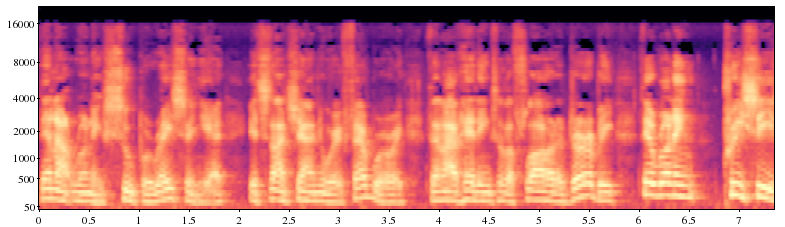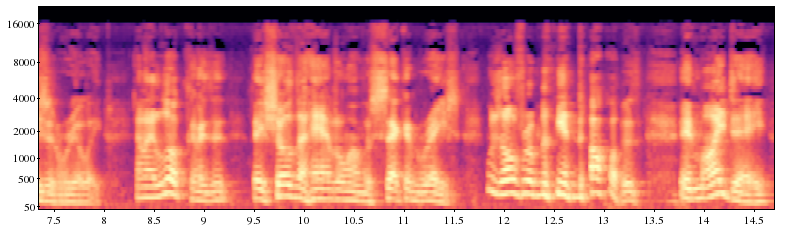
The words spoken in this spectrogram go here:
They're not running super racing yet. It's not January, February. They're not heading to the Florida Derby. They're running preseason, really. And I looked and I said, they showed the handle on the second race. It was over a million dollars. In my day,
